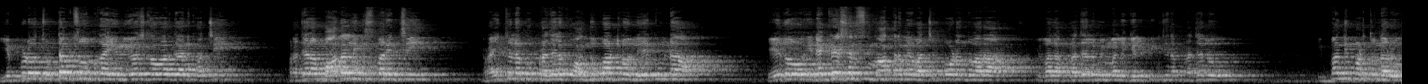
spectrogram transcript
ఎప్పుడో చుట్టం చూపుగా ఈ నియోజకవర్గానికి వచ్చి ప్రజల బాధల్ని విస్మరించి రైతులకు ప్రజలకు అందుబాటులో లేకుండా ఏదో ఇనగ్రేషన్స్ మాత్రమే వచ్చిపోవడం ద్వారా ఇవాళ ప్రజలు మిమ్మల్ని గెలిపించిన ప్రజలు ఇబ్బంది పడుతున్నారు.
